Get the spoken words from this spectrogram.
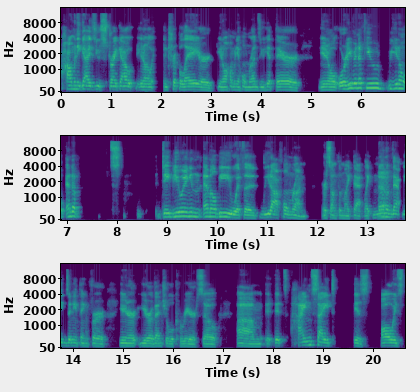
how many guys you strike out, you know, in AAA, or you know how many home runs you hit there, or, you know, or even if you you know end up debuting in MLB with a leadoff home run or something like that. Like none yeah. of that means anything for your your eventual career. So um, it, it's hindsight is always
